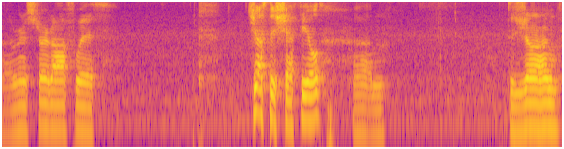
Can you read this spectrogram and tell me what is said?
Uh, we're going to start off with Justus Sheffield. Um, DeJong.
